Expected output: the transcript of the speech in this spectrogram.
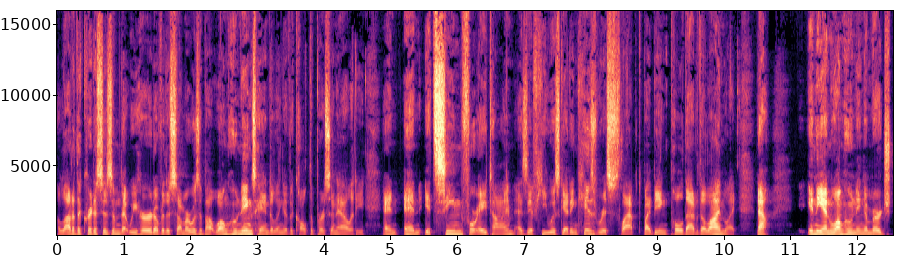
A lot of the criticism that we heard over the summer was about Wang Huning's handling of the cult of personality. And, and it seemed for a time as if he was getting his wrist slapped by being pulled out of the limelight. Now, in the end, Wang Huning emerged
